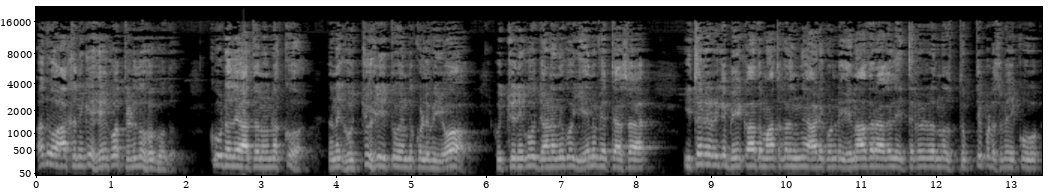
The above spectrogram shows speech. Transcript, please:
ಅದು ಆತನಿಗೆ ಹೇಗೋ ತಿಳಿದು ಹೋಗುವುದು. ಕೂಡಲೇ ಆತನು ನಕ್ಕು, ನನಗೆ ಹುಚ್ಚು ಹಿಡಿಯಿತು ಎಂದುಕೊಳ್ಳುವೆಯೋ? ಹುಚ್ಚನಿಗೂ ಜಾಣನಿಗೂ ಏನು ವ್ಯತ್ಯಾಸ? ಇತರರಿಗೆ ಬೇಕಾದ ಮಾತುಗಳನ್ನೇ ಆಡಿಕೊಂಡು ಏನಾದರಾಗಲಿ ಇತರರನ್ನು ತೃಪ್ತಿಪಡಿಸಬೇಕು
